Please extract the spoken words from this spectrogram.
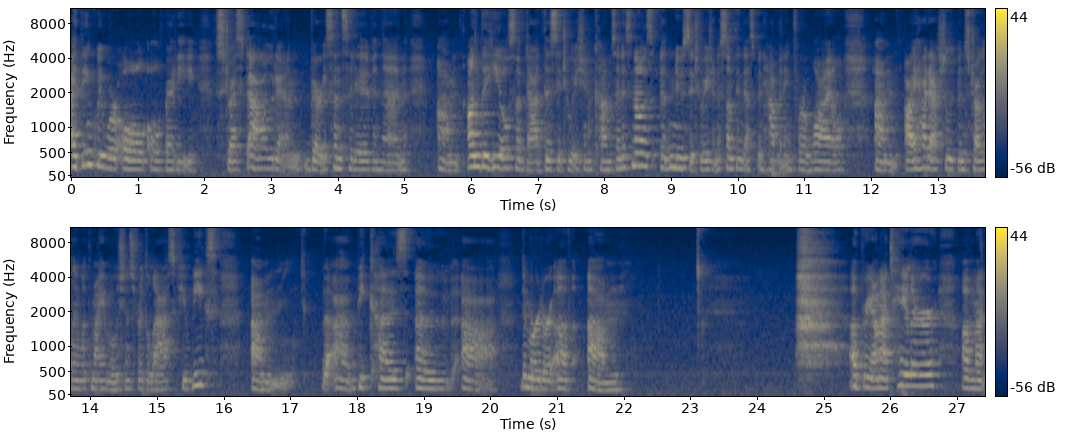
I think we were all already stressed out and very sensitive. And then um, on the heels of that, this situation comes, and it's not a new situation, it's something that's been happening for a while. Um, I had actually been struggling with my emotions for the last few weeks um, uh, because of uh, the murder of, um, of Breonna Taylor, of Ahmaud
